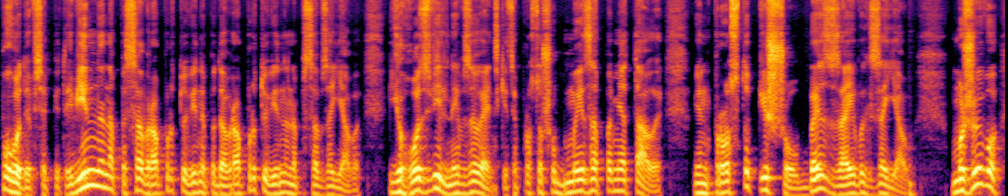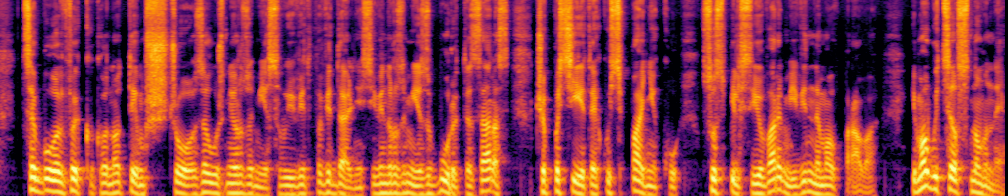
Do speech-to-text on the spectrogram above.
Погодився піти. Він не написав рапорту, він не подав рапорту, він не написав заяви. Його звільнив Зеленський. Це просто щоб ми запам'ятали. Він просто пішов без зайвих заяв. Можливо, це було викликано тим, що Залужний розуміє свою відповідальність, і він розуміє, збурити зараз чи посіяти якусь паніку в суспільстві і в армії. Він не мав права. І, мабуть, це основне.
